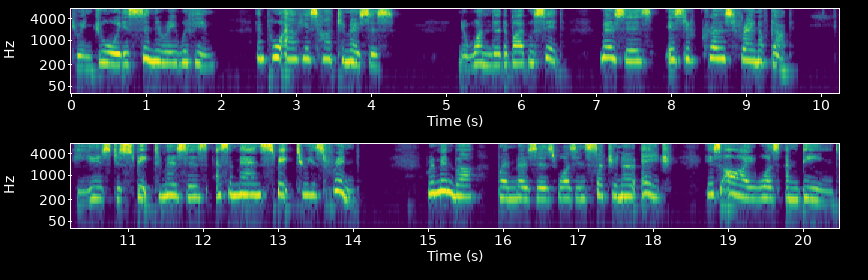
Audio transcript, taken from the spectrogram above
to enjoy the scenery with him, and pour out his heart to Moses. No wonder the Bible said Moses is the close friend of God. He used to speak to Moses as a man speaks to his friend. Remember when Moses was in such an old age, his eye was undimmed.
